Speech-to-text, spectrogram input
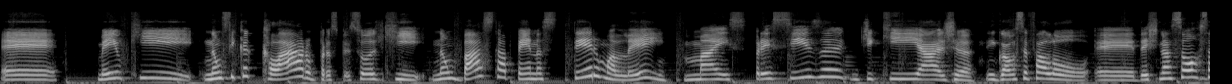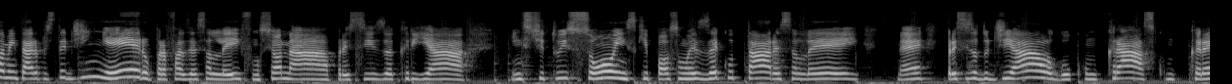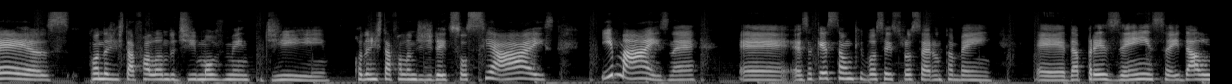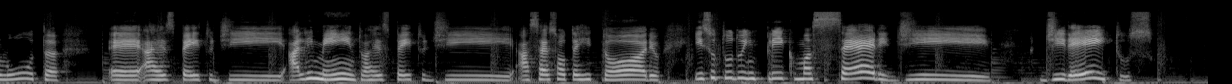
É, meio que não fica claro para as pessoas que não basta apenas ter uma lei, mas precisa de que haja, igual você falou, é, destinação orçamentária, precisa ter dinheiro para fazer essa lei funcionar, precisa criar instituições que possam executar essa lei, né? Precisa do diálogo com CRAS, com CREAS, quando a gente está falando de movimento de. Quando a gente está falando de direitos sociais. E mais, né? É, essa questão que vocês trouxeram também é, da presença e da luta é, a respeito de alimento, a respeito de acesso ao território, isso tudo implica uma série de direitos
